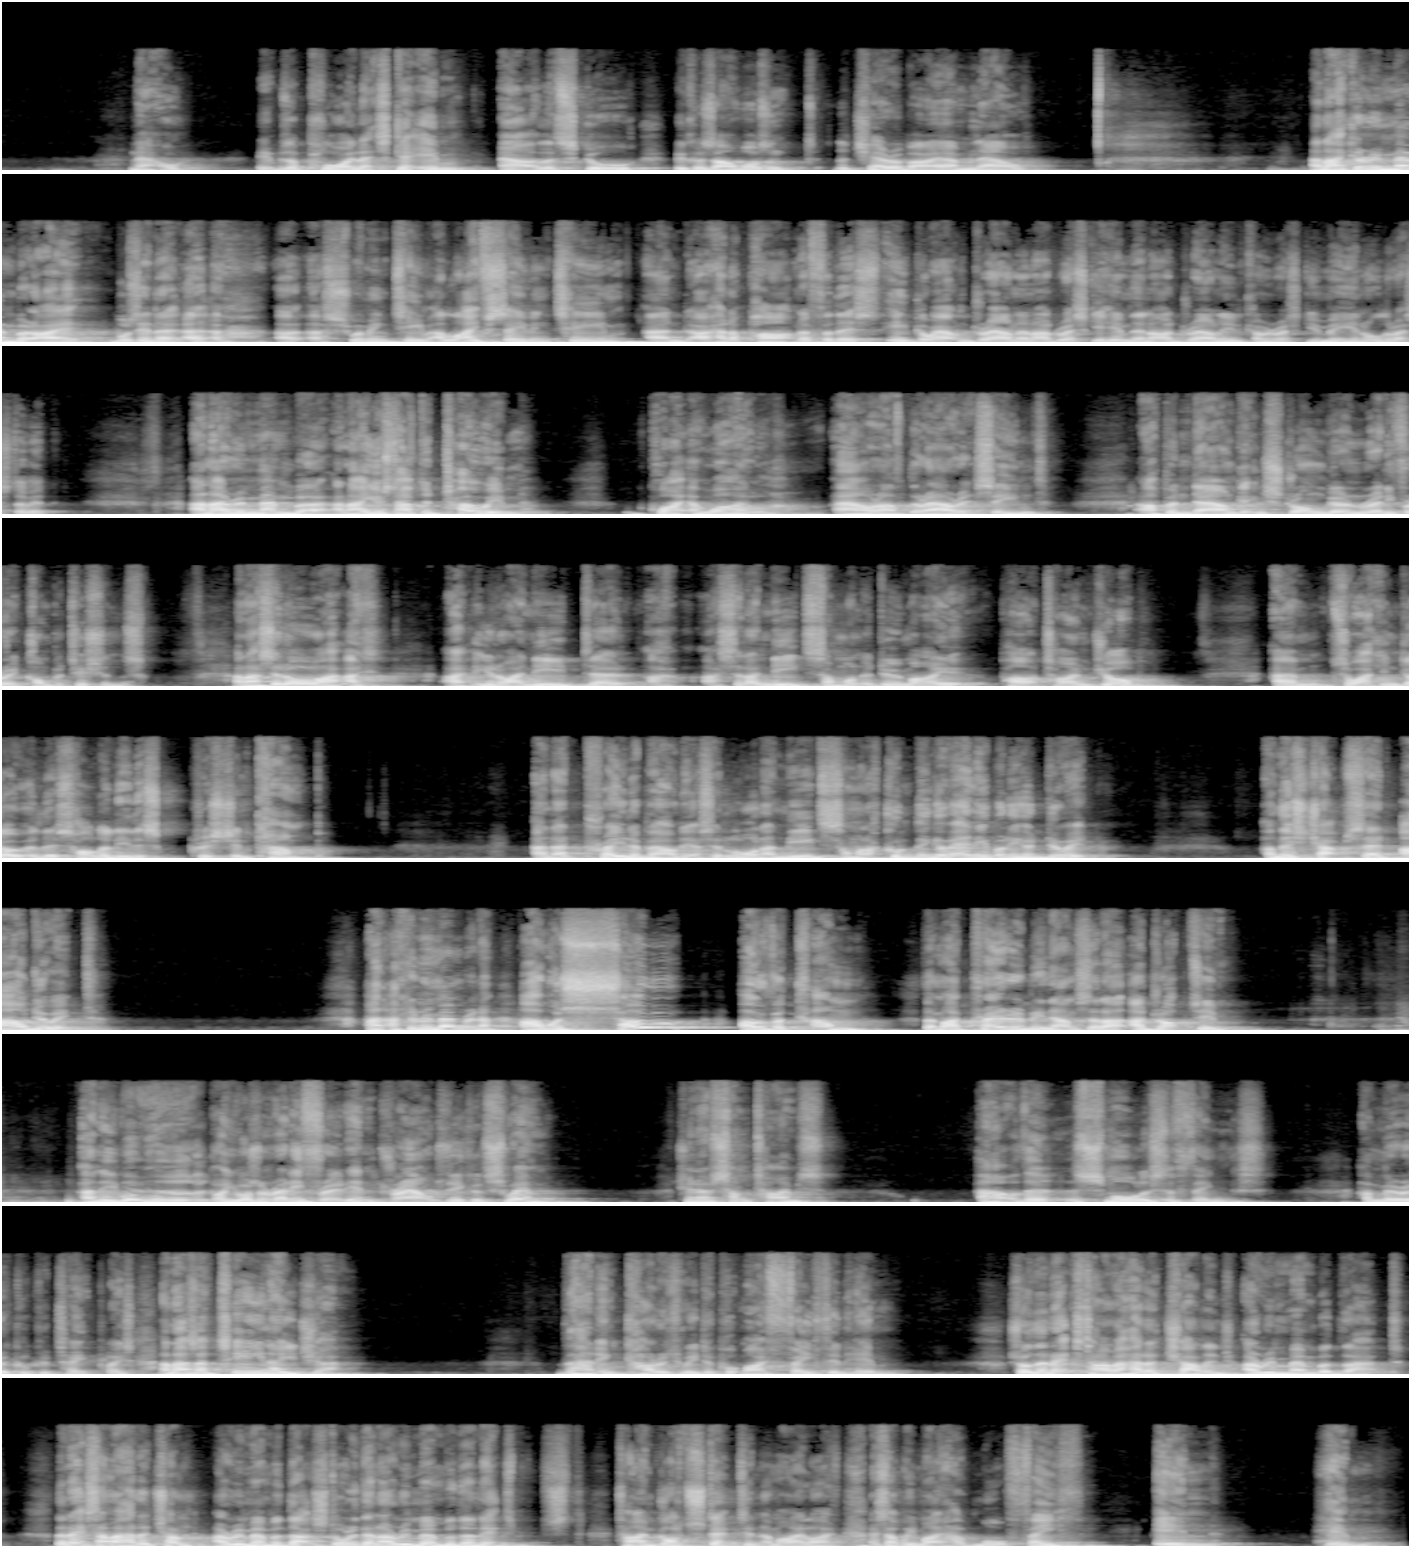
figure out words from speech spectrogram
Now, it was a ploy. Let's get him out of the school because I wasn't the cherub I am now. And I can remember I was in a, a, a swimming team, a life saving team, and I had a partner for this. He'd go out and drown, and I'd rescue him, then I'd drown, and he'd come and rescue me, and all the rest of it. And I remember, and I used to have to tow him quite a while, hour after hour, it seemed, up and down, getting stronger and ready for competitions. And I said, Oh, I, I you know, I need, uh, I, I said, I need someone to do my part time job um, so I can go to this holiday, this Christian camp. And I'd prayed about it. I said, Lord, I need someone. I couldn't think of anybody who'd do it. And this chap said, I'll do it. And I can remember it now. I was so overcome that my prayer had been answered, I, I dropped him. And he, oh, he wasn't ready for it. He didn't drown he could swim. Do you know, sometimes out of the, the smallest of things, a miracle could take place. And as a teenager, that encouraged me to put my faith in him. So the next time I had a challenge, I remembered that. The next time I had a challenge, I remembered that story. Then I remember the next time God stepped into my life, is that we might have more faith in him.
